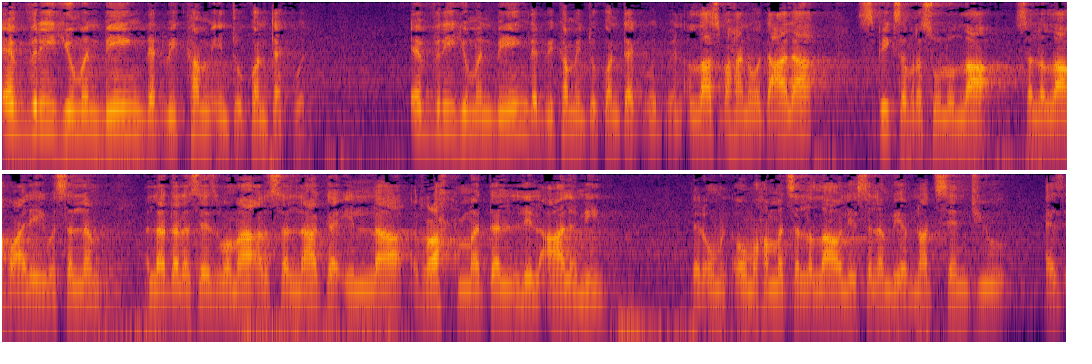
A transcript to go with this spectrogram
Every human being that we come into contact with Every human being that we come into contact with. When Allah subhanahu wa ta'ala speaks of Rasulullah sallallahu alayhi wasallam, Allah ta'ala says, وَمَا أَرْسَلْنَاكَ إِلَّا رَحْمَةً لِلْعَالَمِينَ That, O Muhammad sallallahu alayhi wasallam, we have not sent you as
